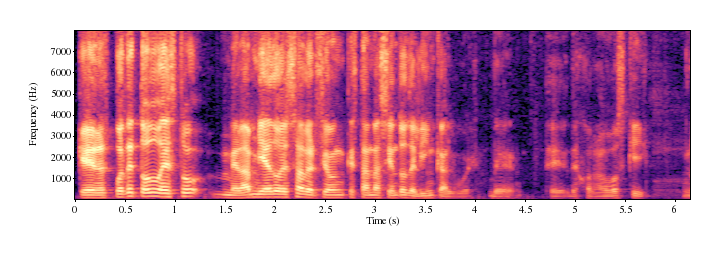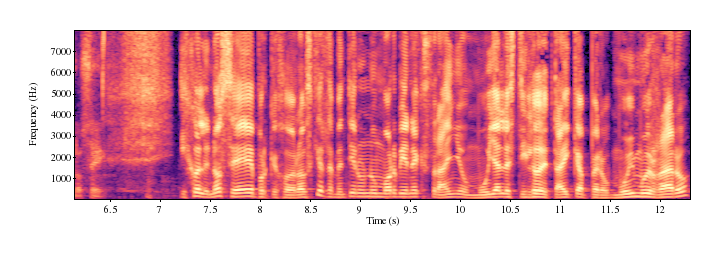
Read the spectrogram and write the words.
Que después de todo esto, me da miedo esa versión que están haciendo de Linkal, güey, de, de, de no sé. Híjole, no sé, porque Jodorowsky también tiene un humor bien extraño, muy al estilo de Taika, pero muy, muy raro.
